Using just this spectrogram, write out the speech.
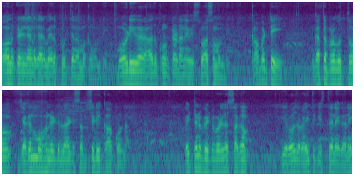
పవన్ కళ్యాణ్ గారి మీద పూర్తి నమ్మకం ఉంది. మోడీ గారు ఆదుకుంటాడనే విశ్వాసం ఉంది. కాబట్టి గత ప్రభుత్వం జగన్మోహన్ రెడ్డి లాంటి సబ్సిడీ కాకుండా పెట్టిన పెట్టుబడిలో సగం ఈరోజు రైతుకి ఇస్తేనే కానీ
